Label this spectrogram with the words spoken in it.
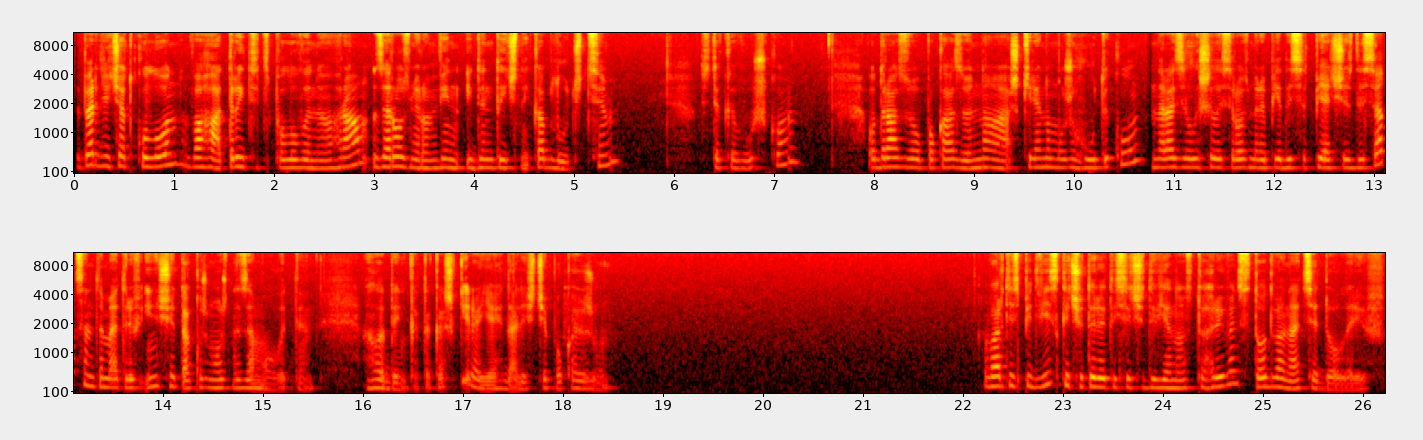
Тепер, дівчат, кулон, вага 30,5 грам. За розміром він ідентичний каблучці. Ось таке вушко. Одразу показую на шкіряному жгутику. Наразі лишились розміри 55-60 см, інші також можна замовити. Гладенька така шкіра, я їх далі ще покажу. Вартість підвіски 4090 гривень 112 доларів.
